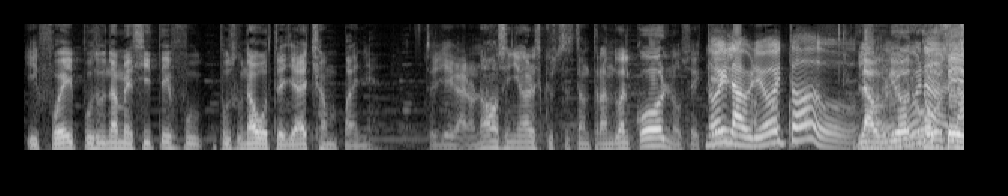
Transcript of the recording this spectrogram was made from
y fue y puso una mesita y puso una botella de champaña. Entonces llegaron, no señores, que usted está entrando alcohol, no sé qué. No, y la pa, abrió pa, y pa". todo. La abrió, La bebió.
